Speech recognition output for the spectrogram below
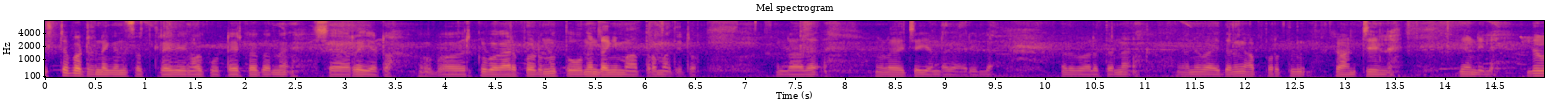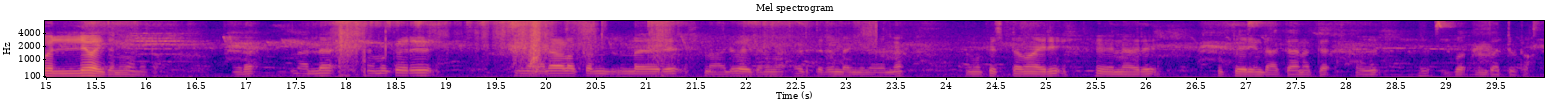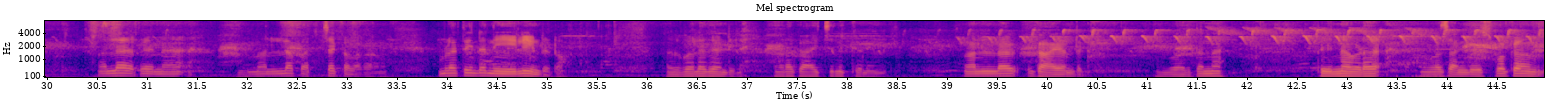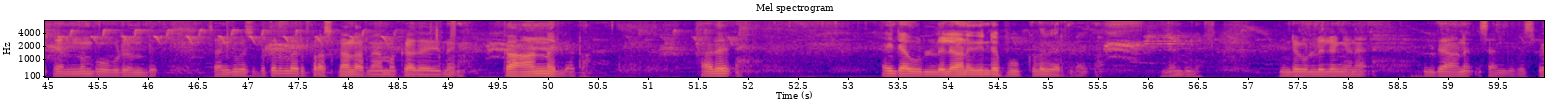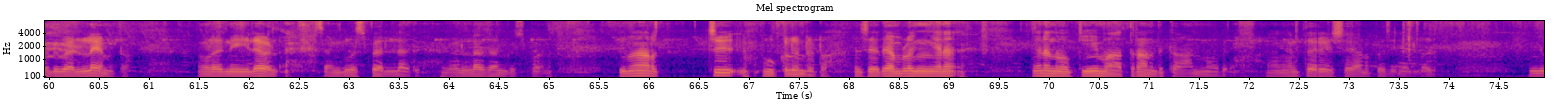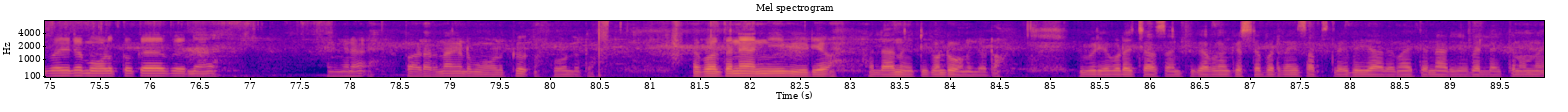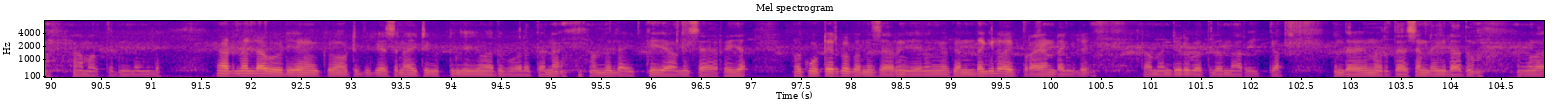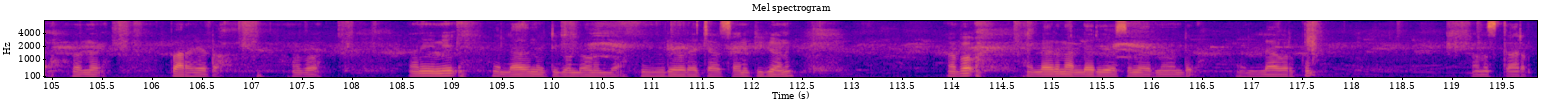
ഇഷ്ടപ്പെട്ടിട്ടുണ്ടെങ്കിൽ ഒന്ന് സബ്സ്ക്രൈബ് ചെയ്യുക. നിങ്ങളെ കൂട്ടുകാർക്കൊക്കെ ഒന്ന് ഷെയർ ചെയ്യുക കേട്ടോ. അപ്പോൾ അവർക്ക് ഉപകാരപ്പെടുന്നു തോന്നുന്നുണ്ടെങ്കിൽ മാത്രം മതി കേട്ടോ. അല്ലാതെ നിങ്ങൾ ചെയ്യേണ്ട കാര്യമില്ല. അതുപോലെ തന്നെ ഞാൻ വൈതനങ്ങ അപ്പുറത്ത് കാണിച്ചില്ലേ ഇത് കണ്ടില്ലേ? ഇത് വലിയ വൈതനങ്ങയാണ് കേട്ടോ. ഇവിടെ നല്ല നമുക്കൊരു നാലാളൊക്കെ ഉള്ള ഒരു നാല് വൈതനങ്ങ എടുത്തിട്ടുണ്ടെങ്കിൽ തന്നെ നമുക്ക് ഇഷ്ടമാതിരി പിന്നെ ഒരു ഉപ്പേരി ഉണ്ടാക്കാനൊക്കെ അത് പറ്റും കേട്ടോ നല്ല പിന്നെ നല്ല പച്ച കളറാണ്. നമ്മളത്തിന്റെ നീലിയുണ്ട് കേട്ടോ അതുപോലെ അത് കണ്ടില്ലേ? അവിടെ കായ്ച്ച് നിൽക്കണേ. നല്ല കായുണ്ട്. അതുപോലെ തന്നെ പിന്നെ അവിടെ നമ്മളെ ശംഖുപുഷ്പമൊക്കെ എന്നും പൂവിടുന്നുണ്ട്. ശംഖുപുഷ്പത്തിലുള്ള ഒരു പ്രശ്നം എന്ന് പറഞ്ഞാൽ നമുക്ക് ഇതിന് കാണുന്നില്ല കേട്ടോ അത് അതിന്റെ ഉള്ളിലാണ് ഇതിന്റെ പൂക്കൾ വരുന്നത്. കണ്ടില്ലേ? ഇതിന്റെ ഉള്ളിലിങ്ങനെ ഇതാണ് ശംഖുപുഷ്പം. ഇത് വെള്ളയാണ് കേട്ടോ. നമ്മൾ നീല വെള്ള ശംഖുപുഷ്പം അല്ല അത്. വെള്ള ശംഖുപുഷ്പമാണ്. ഇത് നിറച്ച് പൂക്കളുണ്ട് കേട്ടോ. പക്ഷേ അത് നമ്മളിങ്ങനെ ഇങ്ങനെ നോക്കി മാത്രമാണ് ഇത് കാണുന്നത്. അങ്ങനത്തെ ഒരു വിഷയമാണ് ഇപ്പോൾ ഇതിനുള്ളത്. ഇനിയിപ്പോൾ ഇതിന്റെ മോൾക്കൊക്കെ പിന്നെ ഇങ്ങനെ പടർന്ന് അങ്ങോട്ട് മോൾക്ക് പോകുന്നുണ്ട് കേട്ടോ. അതുപോലെ തന്നെ ഞാൻ ഈ വീഡിയോ അല്ലാതെ നീട്ടിക്കൊണ്ട് പോകണില്ല കേട്ടോ. വീഡിയോ ഇവിടെ വെച്ച് അവസാനിപ്പിക്കുക. അപ്പോൾ നിങ്ങൾക്ക് ഇഷ്ടപ്പെട്ടിട്ടുണ്ടെങ്കിൽ സബ്സ്ക്രൈബ് ചെയ്യുക. അതേമാതിരി തന്നെ അടിയിൽ ബെല്ലൈക്കൺ ഒന്ന് അമർത്തിയിട്ടുണ്ടെങ്കിൽ നാട്ടിലെ എല്ലാ വീഡിയോ നിങ്ങൾക്ക് നോട്ടിഫിക്കേഷനായിട്ട് കിട്ടും ചെയ്യും. അതുപോലെ തന്നെ ഒന്ന് ലൈക്ക് ചെയ്യുക ഒന്ന് ഷെയർ ചെയ്യുക. അത് കൂട്ടുകാർക്കൊക്കെ ഒന്ന് ഷെയർ ചെയ്യുക. നിങ്ങൾക്ക് എന്തെങ്കിലും അഭിപ്രായം ഉണ്ടെങ്കിൽ കമന്റ് രൂപത്തിലൊന്ന് അറിയിക്കുക. എന്തെങ്കിലും നിർദ്ദേശം ഉണ്ടെങ്കിൽ അതും നിങ്ങൾ ഒന്ന് പറയാം കേട്ടോ. അപ്പോൾ ഞാൻ ഇനി എല്ലാതും നീട്ടിക്കൊണ്ടുപോകണില്ല ഈ വീഡിയോ ഇവിടെ വെച്ച് അവസാനിപ്പിക്കുകയാണ്. അപ്പോൾ എല്ലാവരും നല്ലൊരു ദിവസം വരുന്നതുകൊണ്ട് എല്ലാവർക്കും നമസ്കാരം.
